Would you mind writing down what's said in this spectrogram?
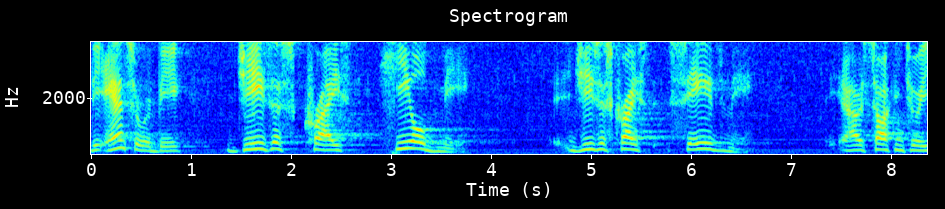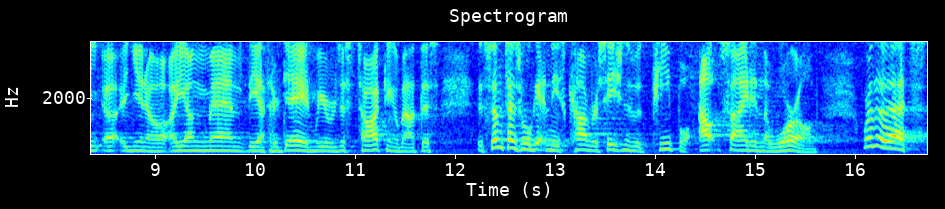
The answer would be, Jesus Christ healed me. Jesus Christ saved me. I was talking to a, uh, you know, a young man the other day, and we were just talking about this. That sometimes we'll get in these conversations with people outside in the world, whether that's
